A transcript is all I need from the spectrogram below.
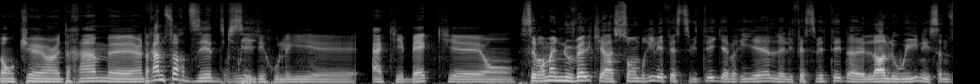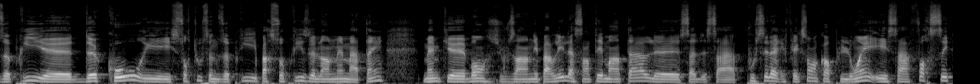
Donc, euh, un drame euh, un drame sordide qui s'est déroulé euh, à Québec. C'est vraiment une nouvelle qui a assombri les festivités, Gabriel, les festivités de l'Halloween, et ça nous a pris de court, et surtout, ça nous a pris par surprise le lendemain matin. Même que, bon, je vous en ai parlé, la santé mentale, ça, ça, a poussé la réflexion encore plus loin, et ça a forcé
